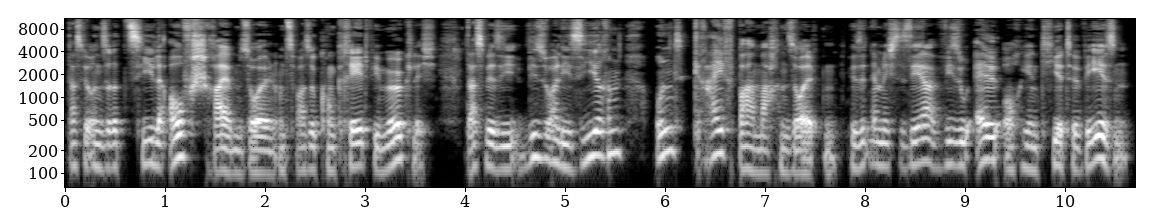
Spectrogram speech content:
dass wir unsere Ziele aufschreiben sollen, und zwar so konkret wie möglich, dass wir sie visualisieren und greifbar machen sollten. Wir sind nämlich sehr visuell orientierte Wesen.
